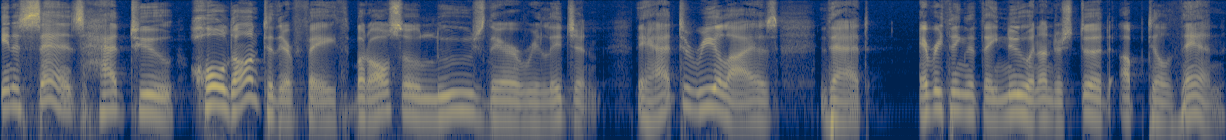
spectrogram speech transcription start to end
in a sense, had to hold on to their faith, but also lose their religion. They had to realize that everything that they knew and understood up till then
